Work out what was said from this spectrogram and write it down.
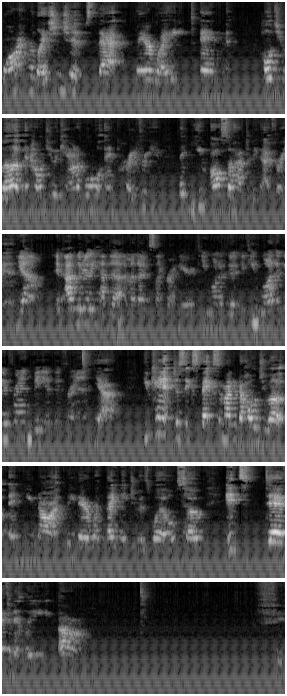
want relationships that bear weight and hold you up and hold you accountable and pray for you, then you also have to be that friend. yeah, if I literally have that in my notes, like right here. If you want a good, if you want a good friend, be a good friend. Yeah. You can't just expect somebody to hold you up and you not be there when they need you as well. So it's definitely um 50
